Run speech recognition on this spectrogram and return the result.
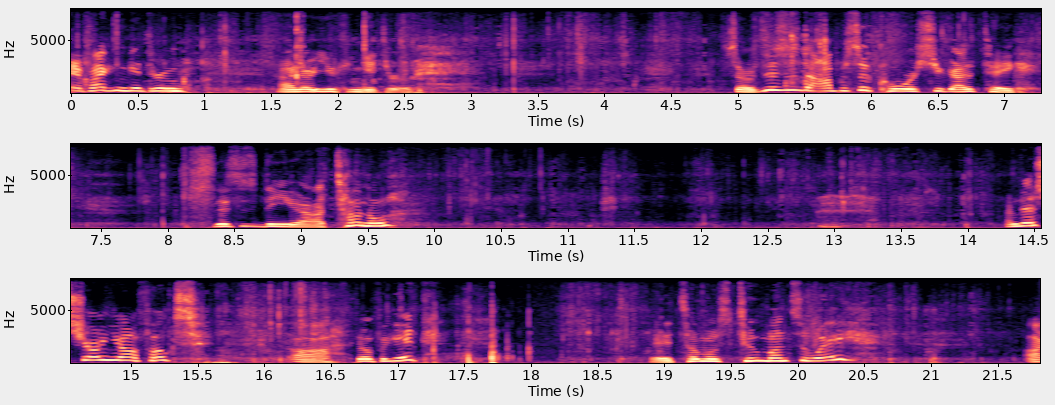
If I can get through, I know you can get through. So this is the opposite course you got to take. This is the uh, tunnel I'm just showing y'all folks. Uh, don't forget, it's almost two months away. I,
